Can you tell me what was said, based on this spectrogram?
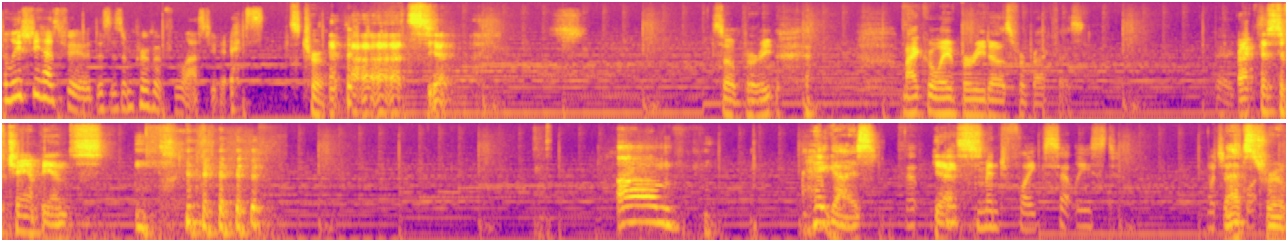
At least she has food. This is improvement from the last two days. It's true. That's- yeah. So burrito, microwave burritos for breakfast. Breakfast of champions. um. Hey guys, That Yes. mint flakes at least. Which that's is what true.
